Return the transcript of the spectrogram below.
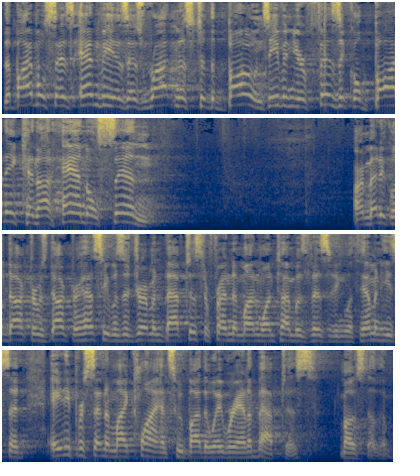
The Bible says envy is as rottenness to the bones. Even your physical body cannot handle sin. Our medical doctor was Dr. Hess. He was a German Baptist. A friend of mine one time was visiting with him, and he said 80% of my clients, who, by the way, were Anabaptists, most of them,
